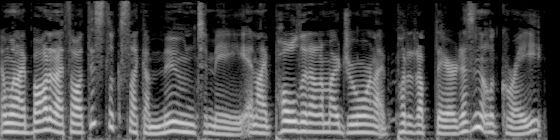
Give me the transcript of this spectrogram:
And when I bought it, I thought, this looks like a moon to me. And I pulled it out of my drawer and I put it up there. Doesn't it look great?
